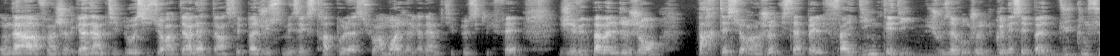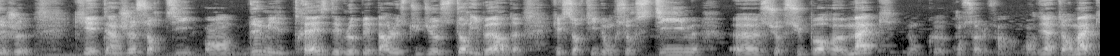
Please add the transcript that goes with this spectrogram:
on a, enfin j'ai regardé un petit peu aussi sur internet, hein, c'est pas juste mes extrapolations à moi, j'ai regardé un petit peu ce qu'il fait. J'ai vu que pas mal de gens partaient sur un jeu qui s'appelle Fighting Teddy. Je vous avoue que je ne connaissais pas du tout ce jeu, qui est un jeu sorti en 2013, développé par le studio Storybird, qui est sorti donc sur Steam, euh, sur support euh, Mac, donc console, enfin ordinateur Mac,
